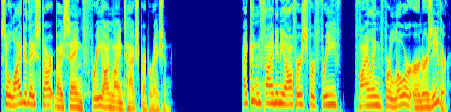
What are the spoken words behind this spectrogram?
So why do they start by saying free online tax preparation? I couldn't find any offers for free filing for lower earners either.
